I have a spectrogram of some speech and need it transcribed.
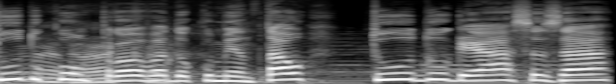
Tudo com Caraca. prova documental, tudo graças a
